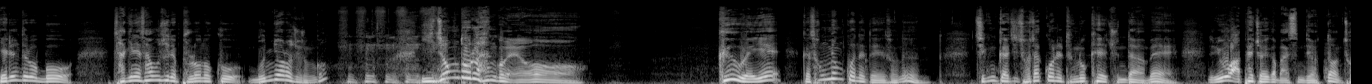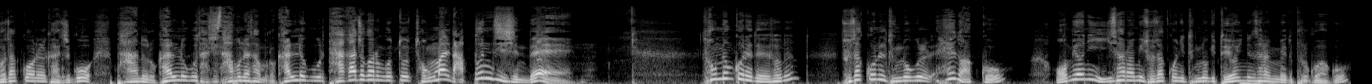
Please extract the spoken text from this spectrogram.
예를 들어 뭐 자기네 사무실에 불러놓고 문 열어주는 거? 이 정도를 한 거예요. 그 외에 그 성명권에 대해서는 지금까지 저작권을 등록해 준 다음에 요 앞에 저희가 말씀드렸던 저작권을 가지고 반으로 갈르고 다시 4분의 3으로 갈르고 다 가져가는 것도 정말 나쁜 짓인데 성명권에 대해서는 저작권을 등록을 해놨고 엄연히 이 사람이 저작권이 등록이 되어 있는 사람임에도 불구하고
